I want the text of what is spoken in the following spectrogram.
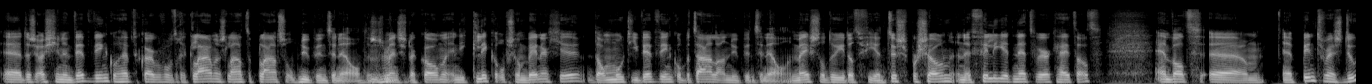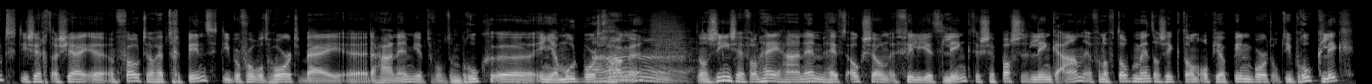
Dus als je een webwinkel hebt, kan je bijvoorbeeld reclames laten plaatsen op nu.nl. Dus mm -hmm. als mensen daar komen en die klikken op zo'n bannertje... dan moet die webwinkel betalen aan nu.nl. Meestal doe je dat via een tussenpersoon. Een affiliate netwerk heet dat. En wat uh, Pinterest doet, die zegt als jij uh, een foto hebt gepint... die bijvoorbeeld hoort bij de H&M... je hebt bijvoorbeeld een broek in jouw moodboard ah. gehangen... dan zien ze van, hey, H&M heeft ook zo'n affiliate link. Dus ze passen de link aan. En vanaf dat moment, als ik dan op jouw pinboard op die broek klik...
